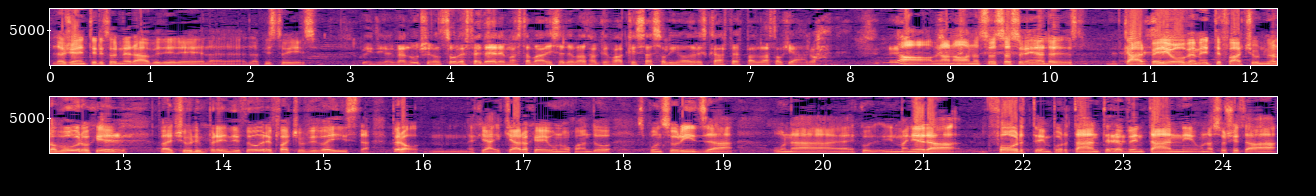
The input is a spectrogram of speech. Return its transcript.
la gente ritornerà a vedere la, la Pistoiese. Quindi Vannucci non solo è fedele, ma stamani si è levato anche qualche sassolino dalle scarpe e ha parlato chiaro. No, no, no, non sono sassolini dalle scarpe, io ovviamente faccio il mio lavoro che faccio l'imprenditore, faccio il vivaista, però mm, è chiaro che uno quando sponsorizza una, in maniera forte, importante, eh. da vent'anni una società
